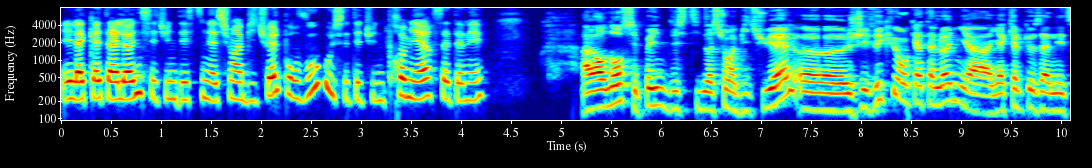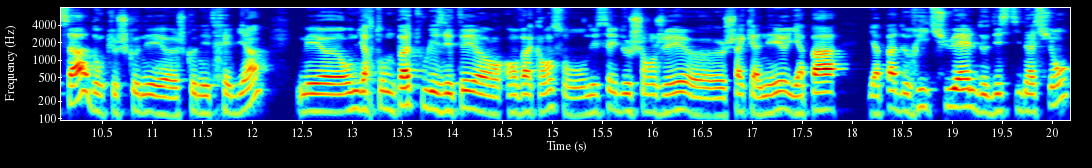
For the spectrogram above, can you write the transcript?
Et la Catalogne, c'est une destination habituelle pour vous ou c'était une première cette année? Alors non, c'est pas une destination habituelle. Euh, j'ai vécu en Catalogne il y, a, quelques années de ça, donc je connais, euh, je connais très bien. Mais on n'y retourne pas tous les étés en, vacances. On, essaye de changer chaque année. Il n'y a pas, il a pas de rituel de destination.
